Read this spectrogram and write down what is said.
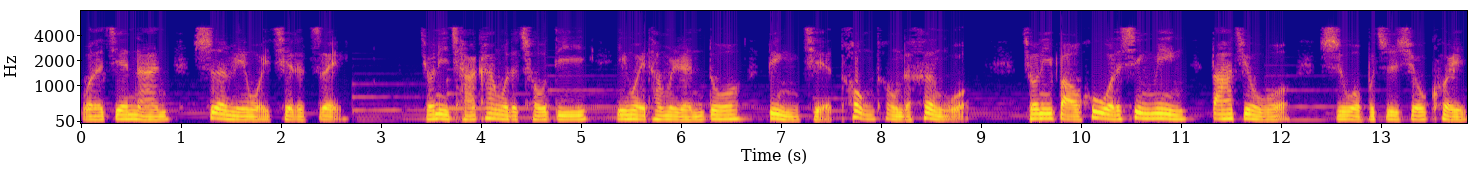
我的艰难，赦免我一切的罪。求你查看我的仇敌。因为他们人多，并且痛痛的恨我，求你保护我的性命，搭救我，使我不致羞愧。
